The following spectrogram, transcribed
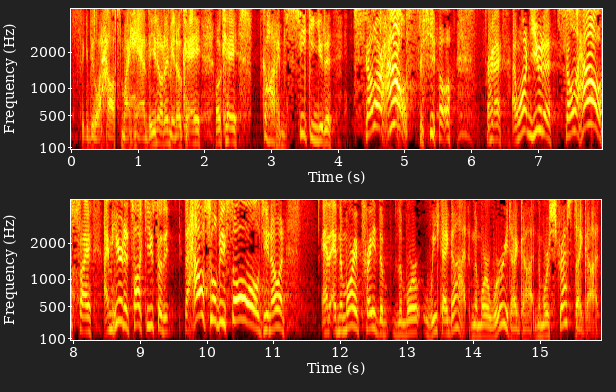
If it could be a house in my hand, but you know what I mean? Okay, okay. God, I'm seeking you to sell our house, you know. I mean, I, I want you to sell the house. I, I'm here to talk to you so that the house will be sold, you know. And, and, and the more I prayed, the, the more weak I got, and the more worried I got, and the more stressed I got.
